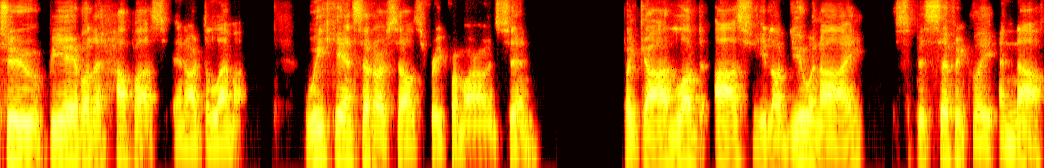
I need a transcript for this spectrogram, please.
to be able to help us in our dilemma. We can't set ourselves free from our own sin, but God loved us. He loved you and I specifically enough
